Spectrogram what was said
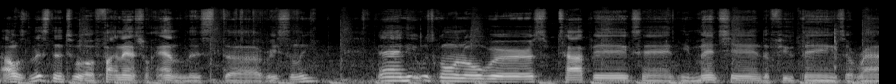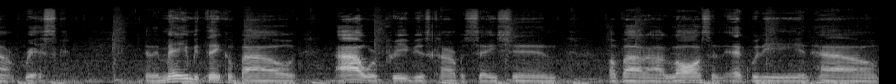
I was listening to a financial analyst uh, recently, and he was going over some topics and he mentioned a few things around risk. And it made me think about our previous conversation about our loss in equity and how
